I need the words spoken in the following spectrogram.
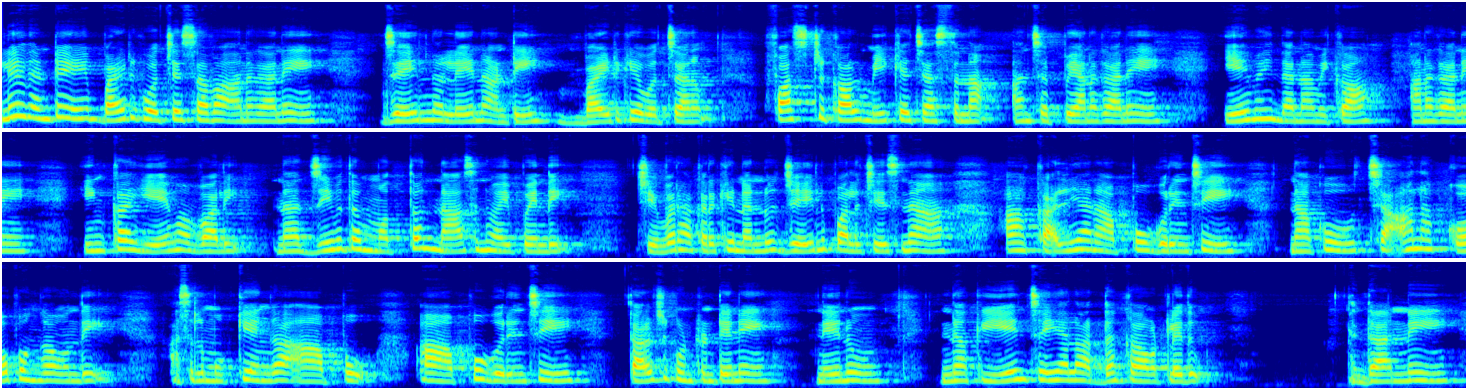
లేదంటే బయటకు వచ్చేసావా? అనగానే జైల్లో లేను ఆంటీ బయటికే వచ్చాను. ఫస్ట్ కాల్ మీకే చేస్తున్నా అని చెప్పి అనగానే ఏమైంది అనామిక? అనగానే ఇంకా ఏమవ్వాలి? నా జీవితం మొత్తం నాశనం అయిపోయింది. చివరి అక్కడికి నన్ను జైలు పాలు చేసిన ఆ కళ్యాణ అప్పు గురించి నాకు చాలా కోపంగా ఉంది. అసలు ముఖ్యంగా ఆ అప్పు. ఆ అప్పు గురించి తలుచుకుంటుంటేనే నేను నాకు ఏం చేయాలో అర్థం కావట్లేదు. దాన్ని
